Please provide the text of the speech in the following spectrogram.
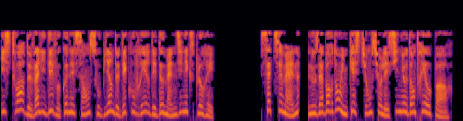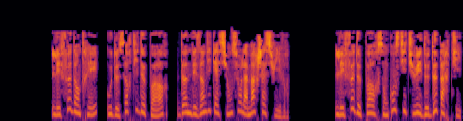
Histoire de valider vos connaissances ou bien de découvrir des domaines inexplorés. Cette semaine, nous abordons une question sur les signaux d'entrée au port. Les feux d'entrée, ou de sortie de port, donnent des indications sur la marche à suivre. Les feux de port sont constitués de deux parties.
